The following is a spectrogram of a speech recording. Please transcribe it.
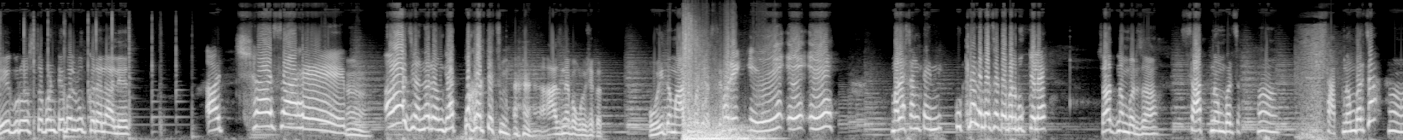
ते गृहस्थ पण टेबल बुक करायला आलेत. अच्छा साहेब. आज यांना रंग्यात पकडतेच मी. आज नाही पकडू शकत. होळी तर मार्च मध्ये असते. अरे ए ए ए. मला सांगता मी कुठल्या नंबरचा टेबल बुक केलाय? सात नंबरचा. सात नंबरचा. हा. सात नंबरचा? हा.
